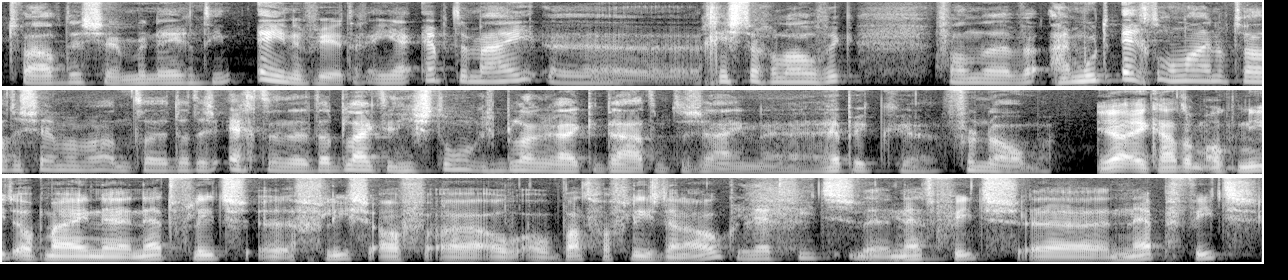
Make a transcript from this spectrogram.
12 december 1941. En jij appte mij, eh, gisteren geloof ik, van eh, hij moet echt online op 12 december, want eh, dat, is echt een, dat blijkt een historisch belangrijke datum te zijn, heb ik vernomen. Ja, ik had hem ook niet op mijn eh, netvlies eh, vlies of eh, op, op wat voor vlies dan ook. Die netfiets. De netfiets, nepfiets.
